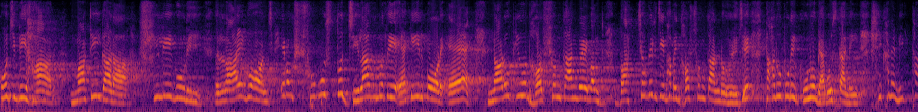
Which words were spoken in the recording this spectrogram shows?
কোচবিহার, মাটিগাড়া, শিলিগুড়ি, রায়গঞ্জ এবং সমস্ত জেলাগুলোতে একের পর এক নারকীয় ধর্ষণ কাণ্ড এবং বাচ্চাদের যেভাবে ধর্ষণ কাণ্ড হয়েছে, তার উপরে কোনো ব্যবস্থা নেই। সেখানে মিথ্যা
